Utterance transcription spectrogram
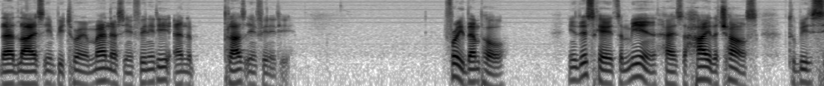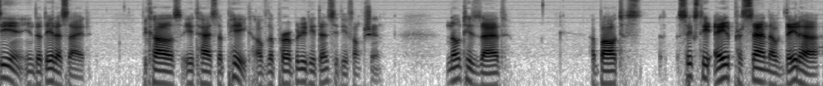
that lies in between minus infinity and plus infinity. For example, in this case, the mean has the highest chance to be seen in the dataset because it has the peak of the probability density function. Notice that about 68% of data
